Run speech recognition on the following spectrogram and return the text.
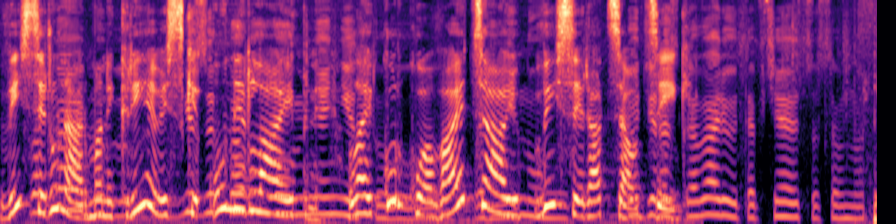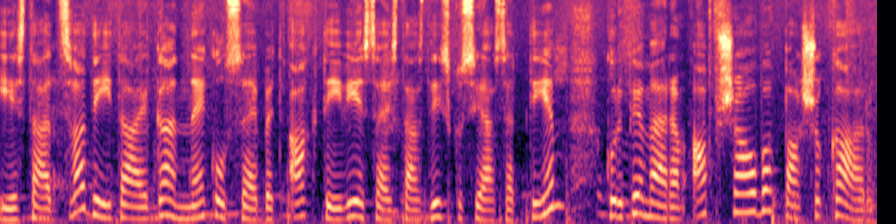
Visi runā ar mani krieviski un ir laipni. Lai kur ko vaicāju, visi ir atsaucīgi. Iestādes vadītāji gan neklusē, bet aktīvi iesaistās diskusijās ar tiem, kuri, piemēram, apšauba pašu karu.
